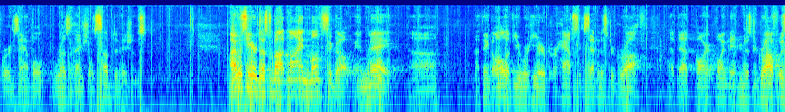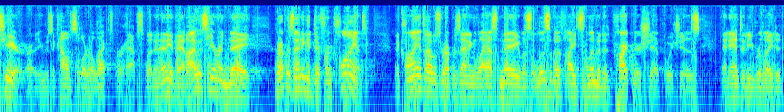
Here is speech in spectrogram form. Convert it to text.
for example, residential subdivisions. I was here just about nine months ago in May. Uh, I think all of you were here, perhaps except Mr. Groff. At that point, maybe Mr. Groff was here, or he was a counselor-elect perhaps. But in any event, I was here in May representing a different client. The client I was representing last May was Elizabeth Heights Limited Partnership, which is an entity related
